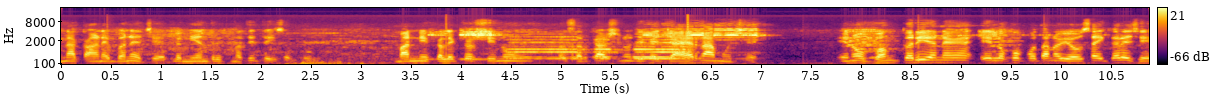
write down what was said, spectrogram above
એના કારણે બને છે, એટલે નિયંત્રિત નથી થઈ શકતું. માન્ય કલેક્ટરશ્રીનું, સરકારશ્રીનું જે કંઈ જાહેરનામું છે, એનો ભંગ કરી અને એ લોકો પોતાનો વ્યવસાય કરે છે,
